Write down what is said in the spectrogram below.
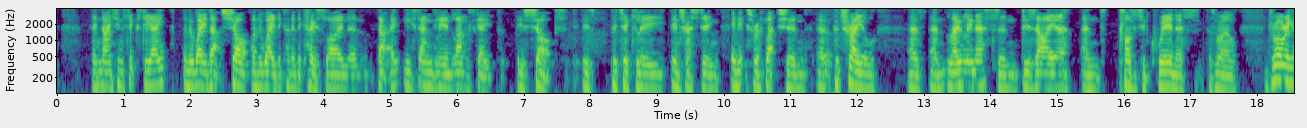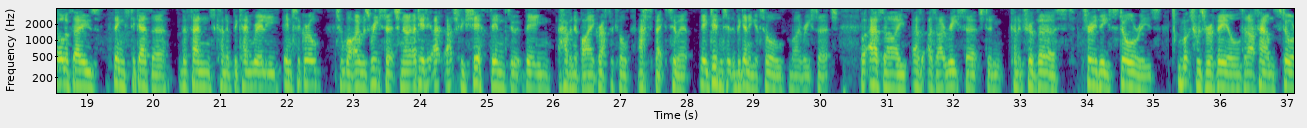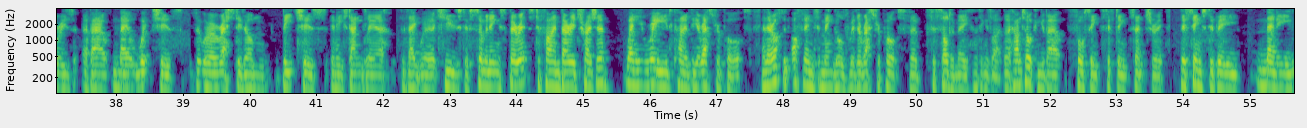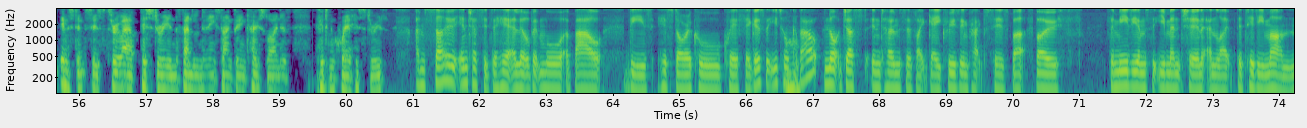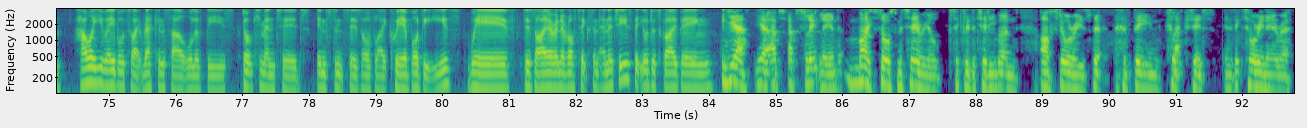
in 1968 and the way that's shot and the way the kind of the coastline and that east anglian landscape is shot is particularly interesting in its reflection uh, portrayal of um, loneliness and desire and closeted queerness as well. Drawing all of those things together the fens kind of became really integral to what I was researching. I did actually shift into it being having a biographical aspect to it. It didn't at the beginning at all, my research. But as I as, as I researched and kind of traversed through these stories, much was revealed, and I found stories about male witches that were arrested on beaches in East Anglia. They were accused of summoning spirits to find buried treasure when you read kind of the arrest reports, and they're often often intermingled with arrest reports for, for sodomy and things like that. I'm talking about 14th, 15th century. There seems to be many instances throughout history in the Fenland and East Anglian coastline of hidden queer histories. I'm so interested to hear a little bit more about these historical queer figures that you talk mm. about, not just in terms of like gay cruising practices, but both the mediums that you mention and like the Tiddy Mun how are you able to like reconcile all of these documented instances of like queer bodies with desire and erotics and energies that you're describing? Yeah yeah ab- absolutely. And my source material particularly the tiddy mun are stories that have been collected in the victorian era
